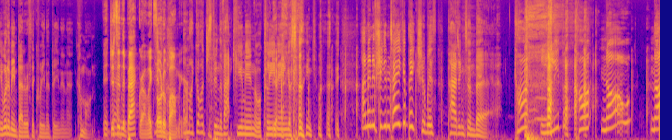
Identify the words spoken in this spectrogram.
It would have been better if the Queen had been in it. Come on. Just in the background, like photobombing oh her. Oh my god, just doing the vacuuming or cleaning or something. I mean, if she can take a picture with Paddington Bear, can't Lily? But can't no, no.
